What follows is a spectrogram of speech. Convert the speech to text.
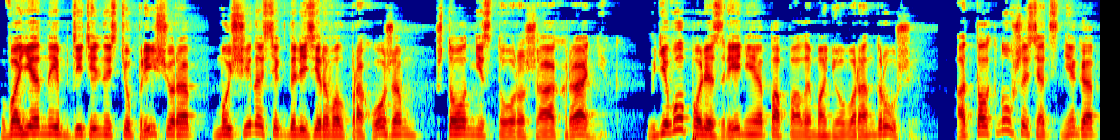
Военной бдительностью прищура мужчина сигнализировал прохожим, что он не сторож, а охранник. В его поле зрения попал и маневр Андруши. Оттолкнувшись от снега,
